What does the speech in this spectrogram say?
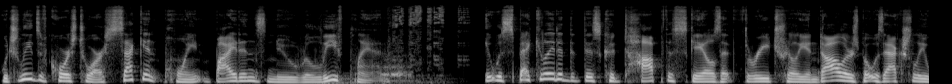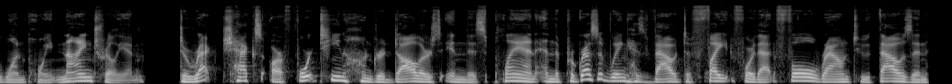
Which leads, of course, to our second point Biden's new relief plan. It was speculated that this could top the scales at $3 trillion, but was actually 1.9 trillion. Direct checks are $1,400 in this plan, and the progressive wing has vowed to fight for that full round 2000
